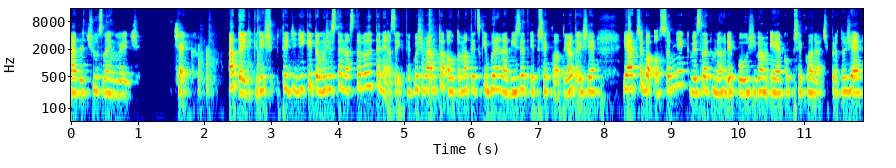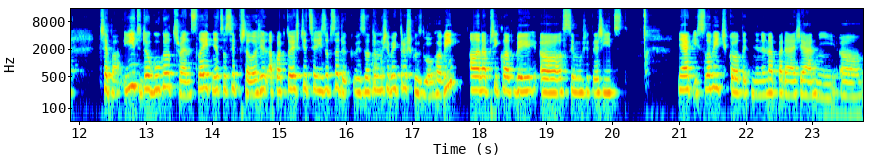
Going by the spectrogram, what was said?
dáte Choose Language Czech. A teď, když teď díky tomu, že jste nastavili ten jazyk, tak už vám to automaticky bude nabízet i překlad, jo? Takže já třeba osobně Quizlet mnohdy používám i jako překladač, protože třeba jít do Google Translate, něco si přeložit a pak to ještě celý zapsat do Quizletu může být trošku zdlouhavý, ale například vy uh, si můžete říct nějaký slovíčko, teď mě nenapadá žádný uh,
